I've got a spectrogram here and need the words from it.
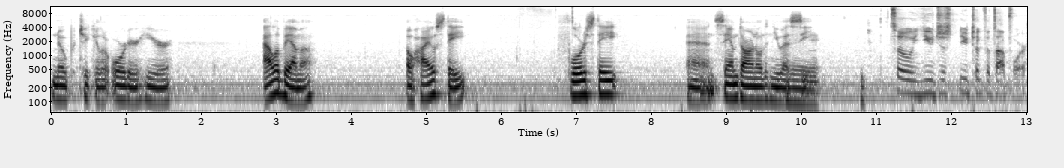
no particular order here. Alabama, Ohio State, Florida State, and Sam Darnold and USC. Mm. So you just you took the top four.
